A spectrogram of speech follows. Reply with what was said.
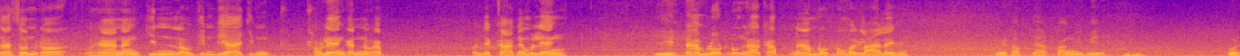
ซาส้นก็หานั่งกินเหล้ากินเบียร์กินข้าวแรงกันนะครับบรรยากาศเนี่ยมันแรงดีน้ำลดลงครับครับน้ำลดลงบักหลายเลยนี่นี่ครับจากฟังอยู่พี่พุ่น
